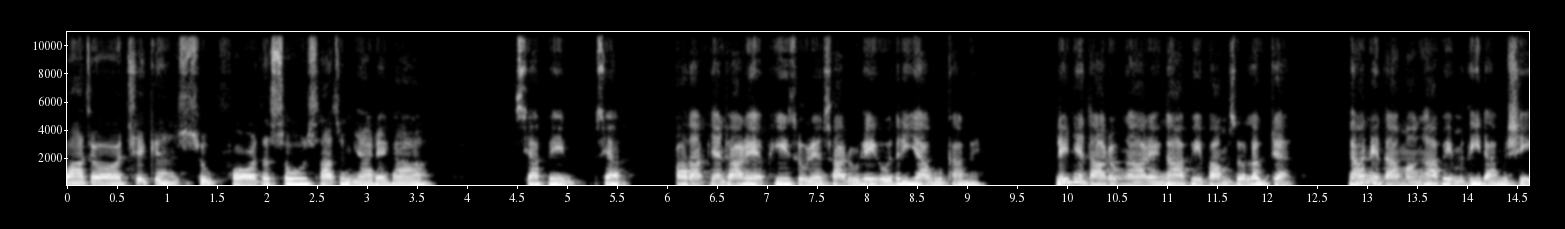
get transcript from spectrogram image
ဘာကျော် chicken soup for the soul စာစုများတဲ့က ဆရာဖေးဆရာပါတာပြန်ထားတဲ့အဖေးဆိုတဲ့စာတို့လေးကိုသတိရဖို့ကောင်းတယ်လေးနှစ်သားတို့ငါတဲ့ငါအဖေဘာမဆိုလောက်တဲ့ငါးနှစ်သားမှငါ့ဖေမသိတာမရှိ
